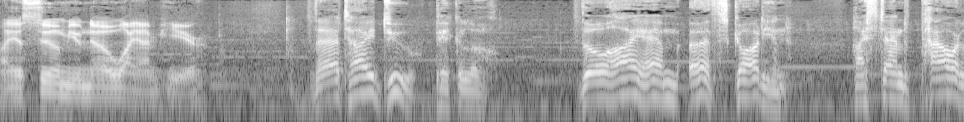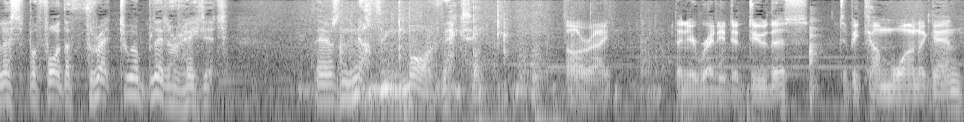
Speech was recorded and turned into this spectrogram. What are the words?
I assume you know why I'm here. That I do, Piccolo. Though I am Earth's guardian, I stand powerless before the threat to obliterate it. There's nothing more vexing. All right. Then you're ready to do this? To become one again?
